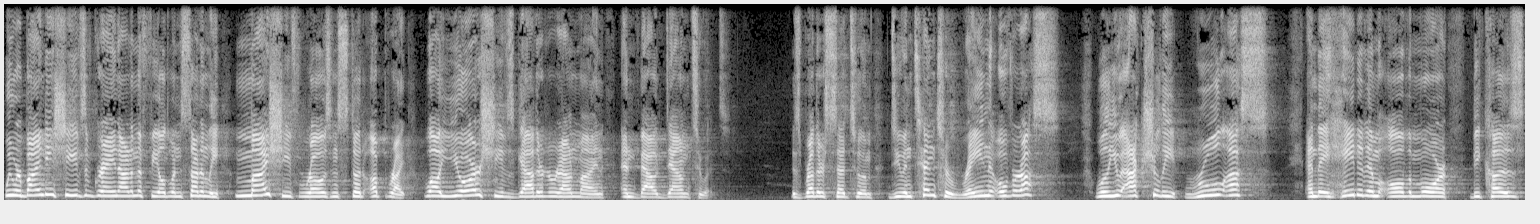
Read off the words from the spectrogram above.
We were binding sheaves of grain out in the field when suddenly my sheaf rose and stood upright, while your sheaves gathered around mine and bowed down to it. His brothers said to him, Do you intend to reign over us? Will you actually rule us? And they hated him all the more because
